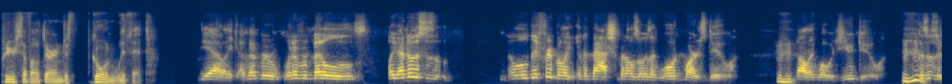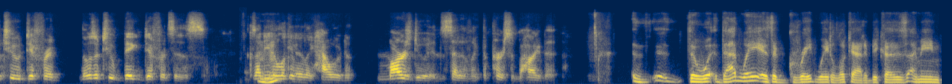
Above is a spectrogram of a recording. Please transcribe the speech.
putting yourself out there and just going with it. Yeah, like I remember whenever metals like I know this is a little different, but like in a match, metal's always like, what would Mars do? Mhm. Not like what would you do? Mhm. Because those are two different those are two big differences. Because I need to Mhm. look at it like how would Mars do it instead of like the person behind it. the that way is a great way to look at it because I mean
